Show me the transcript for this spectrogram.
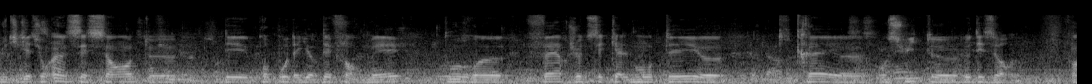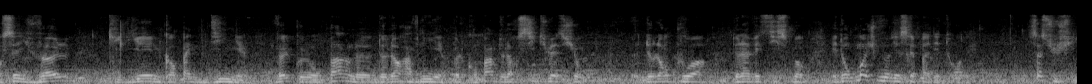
l'utilisation incessante euh, des propos d'ailleurs déformés pour euh, faire je ne sais quelle montée euh, qui crée ensuite le désordre. Les Français, ils veulent qu'il y ait une campagne digne, ils veulent que l'on parle de leur avenir, veulent qu'on parle de leur situation, de l'emploi, de l'investissement. Et donc moi, je ne me laisserai pas détourner. Ça suffit.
